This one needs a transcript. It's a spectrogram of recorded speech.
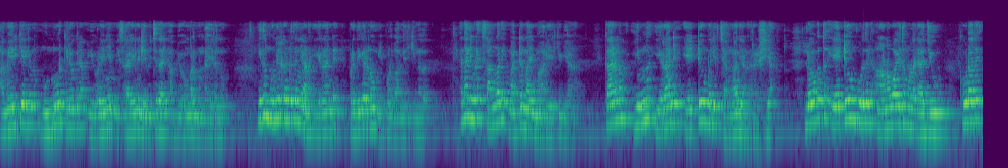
അമേരിക്കയിൽ നിന്നും മുന്നൂറ് കിലോഗ്രാം യുറേനിയം ഇസ്രായേലിന് ലഭിച്ചതായി അഭ്യൂഹങ്ങളുമുണ്ടായിരുന്നു. ഇത് മുന്നിൽ കണ്ടു തന്നെയാണ് ഇറാന്റെ പ്രതികരണവും ഇപ്പോൾ വന്നിരിക്കുന്നത്. എന്നാൽ ഇവിടെ സംഗതി മറ്റൊന്നായി മാറിയിരിക്കുകയാണ്. കാരണം ഇന്ന് ഇറാന്റെ ഏറ്റവും വലിയ ചങ്ങാതിയാണ് റഷ്യ. ലോകത്ത് ഏറ്റവും കൂടുതൽ ആണവായുധമുള്ള രാജ്യവും. കൂടാതെ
